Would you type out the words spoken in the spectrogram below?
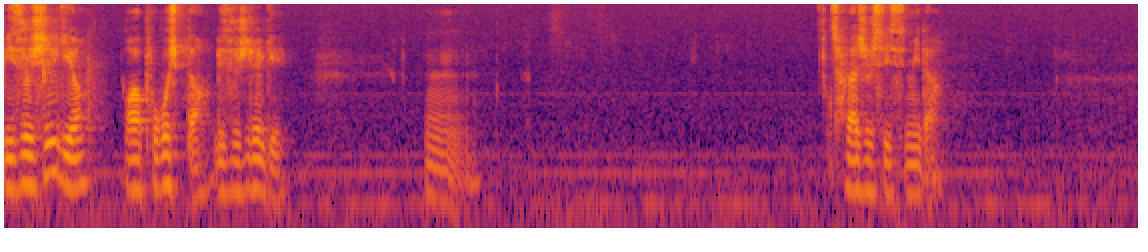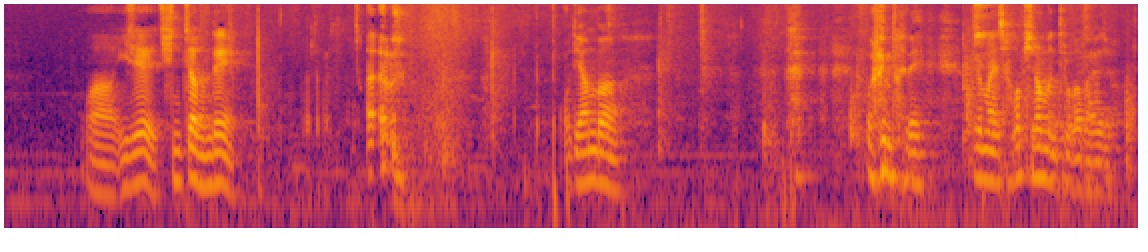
미술 실기요? 와 보고 싶다 미술 실기. 음 잘하실 수 있습니다. 와 이제 진짜 근데 어디 한번 오랜만에 오랜만에 작업실 한번 들어가 봐야죠.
